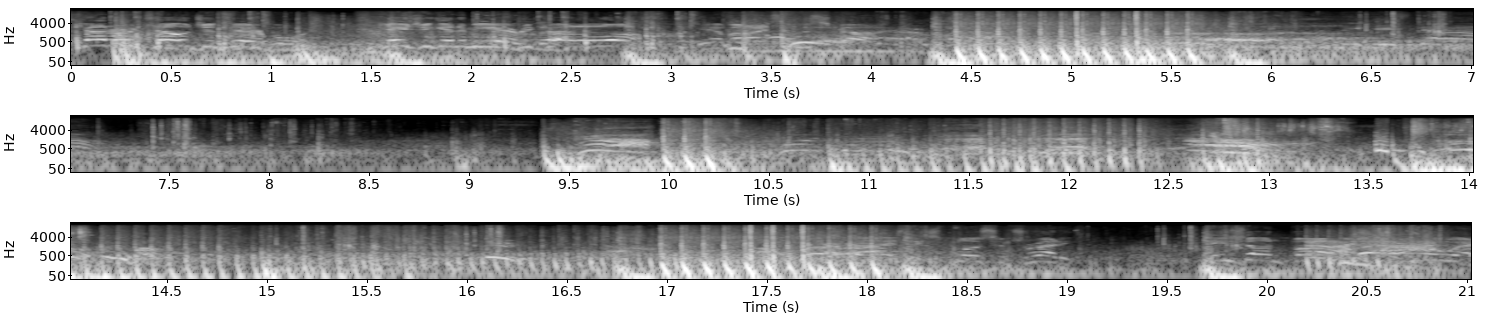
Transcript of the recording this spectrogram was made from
Counterintelligence airborne. Engaging enemy aircraft. Recon aloft. We have eyes in the sky. He's down! Improvised explosives ready. He's on bombers on the way.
